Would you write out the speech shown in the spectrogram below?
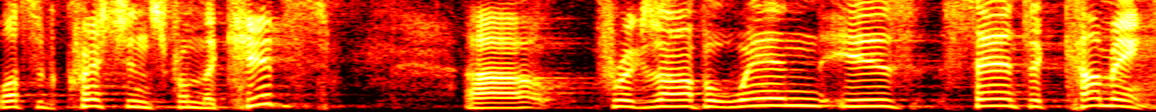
lots of questions from the kids. Uh, for example, when is Santa coming?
